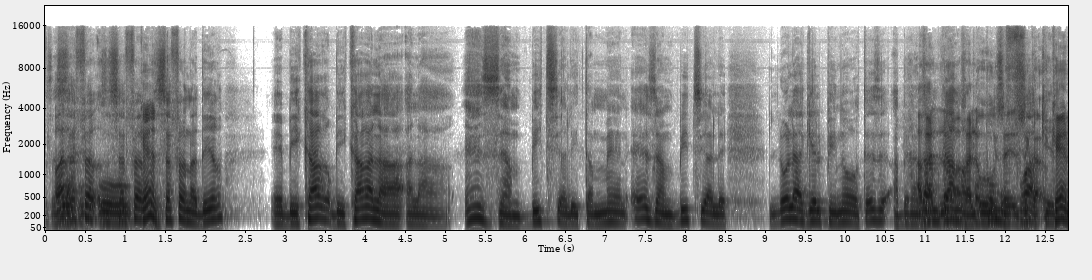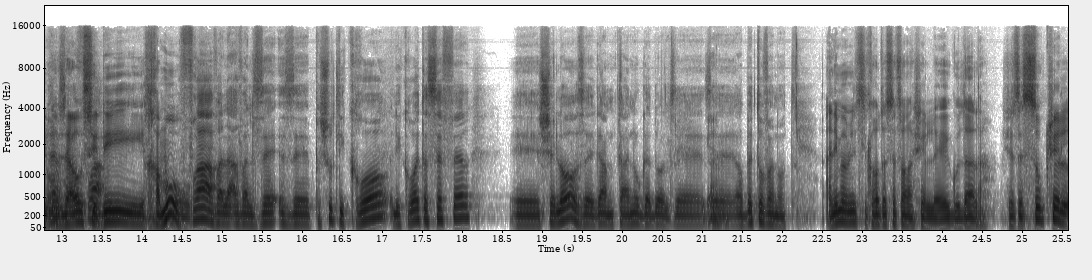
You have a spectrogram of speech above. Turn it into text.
זה ספר, ספר, כן. ספר נדיר, אה, בעיקר, בעיקר על ה, על ה... איזה אמביציה להתאמן, איזה אמביציה ל... לא לעגל פינות, איזה... הבן אדם לא, גם, אבל הוא, זה, זה, מופרע, גם- כאילו, כן, הוא- זה מופרע. OCD חמור. מופרע, אבל, אבל זה, זה פשוט לקרוא, לקרוא את הספר אה, שלו, זה גם תענוג גדול, זה, כן. זה הרבה תובנות. אני ממליץ לקרוא את הספר של אה, גודלה, שזה סוג של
